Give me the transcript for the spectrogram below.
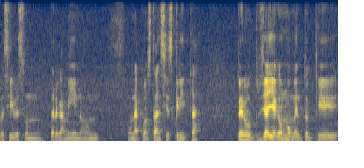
recibes un pergamino, un- una constancia escrita, pero pues, ya llega un momento en que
